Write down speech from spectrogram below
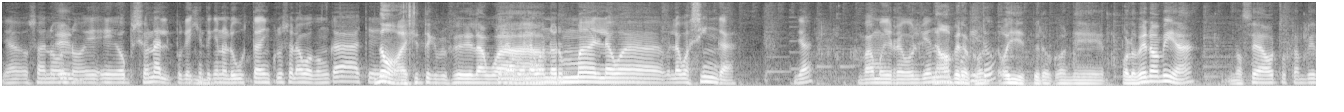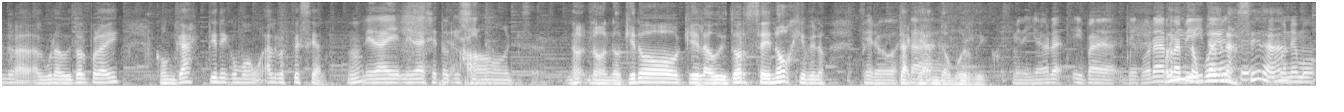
¿ya? O sea, no, Eh, no, es, es opcional, porque hay gente que no le gusta incluso el agua con gas, que No, hay gente que prefiere el el agua. el agua normal, el agua, el agua sin gas, ¿ya? Vamos a ir revolviendo No, un pero poquito. con, oye, pero con, eh, por lo menos a mí, ¿ah? no sé a otros también, a algún auditor por ahí, con gas tiene como algo especial. le, da, le da ese toquecito, se- No, no, no quiero que el auditor se enoje, pero pero está, quedando muy rico. Mire, y ahora, y para decorar lo pueden hacer, ¿ah? ponemos...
